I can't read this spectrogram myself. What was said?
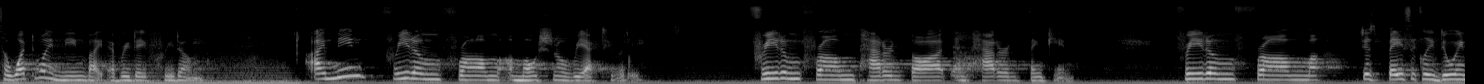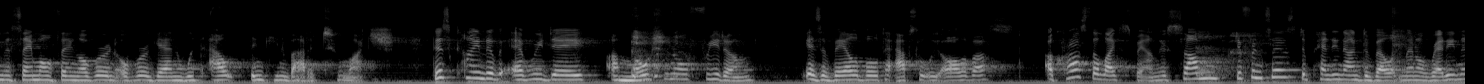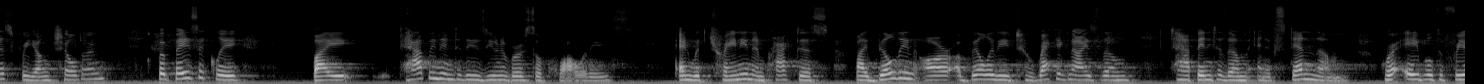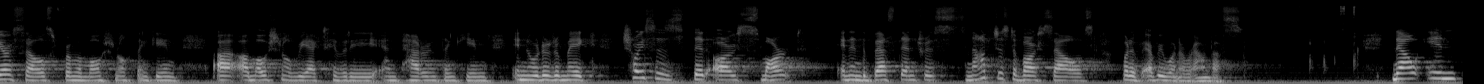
So, what do I mean by everyday freedom? I mean freedom from emotional reactivity, freedom from pattern thought and pattern thinking, freedom from just basically doing the same old thing over and over again without thinking about it too much. This kind of everyday emotional freedom is available to absolutely all of us across the lifespan. There's some differences depending on developmental readiness for young children, but basically, by tapping into these universal qualities and with training and practice, by building our ability to recognize them, tap into them, and extend them, we're able to free ourselves from emotional thinking, uh, emotional reactivity, and pattern thinking in order to make choices that are smart and in the best interests, not just of ourselves, but of everyone around us. Now, in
